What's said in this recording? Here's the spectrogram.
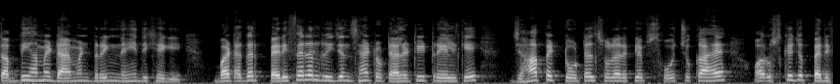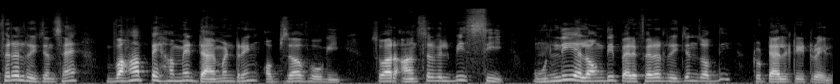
तब भी हमें डायमंड रिंग नहीं दिखेगी। बट अगर पेरिफेरल रीजन्स हैं टोटेलिटी ट्रेल के, जहाँ पे टोटल सोलर एक्लिप्स हो चुका है, और उसके जो पेरिफेरल रीजन्स हैं, वहाँ पे हमें डायमंड रिंग ऑब्ज़र्व होगी। So our answer will be C only along the peripheral region of the totality trail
